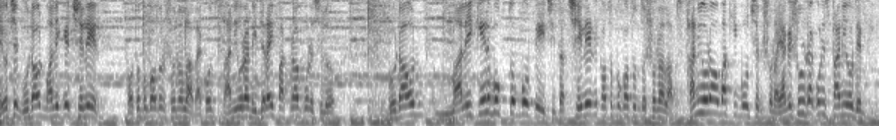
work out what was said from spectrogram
এ হচ্ছে গোডাউন মালিকের ছেলের। কথোপকথন শোনালাম। এখন স্থানীয়রা নিজেরাই পাকড়াও করেছিল। গোডাউন মালিকের বক্তব্য পেয়েছি তার ছেলের কথোপকথন তো শোনালাম। স্থানীয়রাও বা কি বলছেন শোনাই। আগে শুরুটা করি স্থানীয়দের দিয়ে।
